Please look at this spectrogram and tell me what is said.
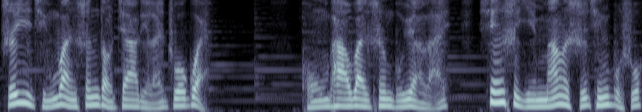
执意请万生到家里来捉怪。恐怕万生不愿来，先是隐瞒了实情不说，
